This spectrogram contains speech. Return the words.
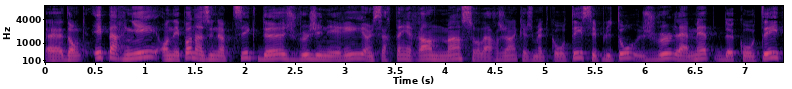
Euh, donc, épargner, on n'est pas dans une optique de je veux générer un certain rendement sur l'argent que je mets de côté, c'est plutôt je veux la mettre de côté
